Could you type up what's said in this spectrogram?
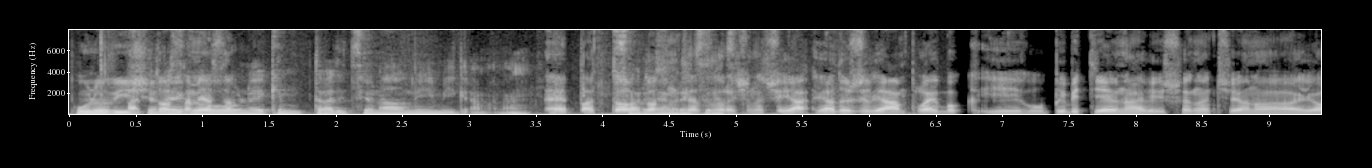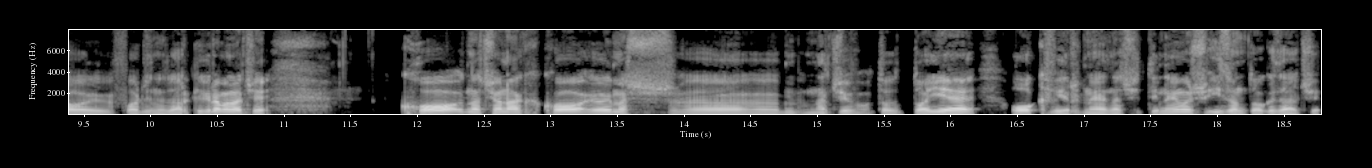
Puno pa više pa nego ja sam... u nekim tradicionalnim igrama. Ne? E, pa to, Sorry, to sam htio reći. Znači, ja, ja doživljavam playbook i u PBTA najviše, znači, ono, i ovoj Forge in the Dark igrama, znači, ko, znači onak, ko imaš, uh, znači to, to je okvir, ne, znači ti ne možeš izvan toga zaći,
